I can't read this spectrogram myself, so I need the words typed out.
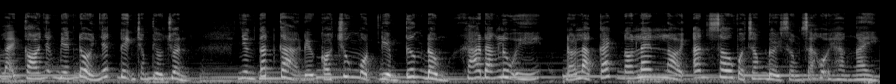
lại có những biến đổi nhất định trong tiêu chuẩn nhưng tất cả đều có chung một điểm tương đồng khá đáng lưu ý đó là cách nó len lỏi ăn sâu vào trong đời sống xã hội hàng ngày.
